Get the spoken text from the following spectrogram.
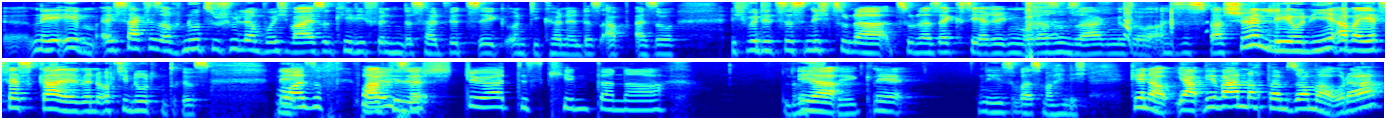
Äh, nee, eben. Ich sage das auch nur zu Schülern, wo ich weiß, okay, die finden das halt witzig und die können das ab. Also ich würde jetzt das nicht zu einer, zu einer Sechsjährigen oder so sagen. So, also es war schön, Leonie, aber jetzt wäre es geil, wenn du auch die Noten triffst. Nee, Boah, so voll verstört das Kind danach. Lustig. Ja, nee. Nee, sowas mache ich nicht. Genau, ja, wir waren noch beim Sommer, oder?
